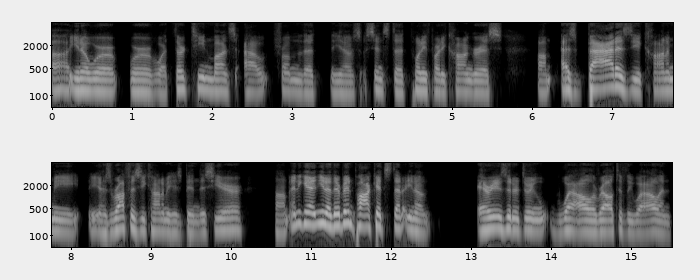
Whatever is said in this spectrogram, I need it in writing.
uh, you know, we're we're what 13 months out from the, you know, since the 20th Party Congress. Um, as bad as the economy, you know, as rough as the economy has been this year, um, and again, you know, there have been pockets that you know areas that are doing well or relatively well, and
